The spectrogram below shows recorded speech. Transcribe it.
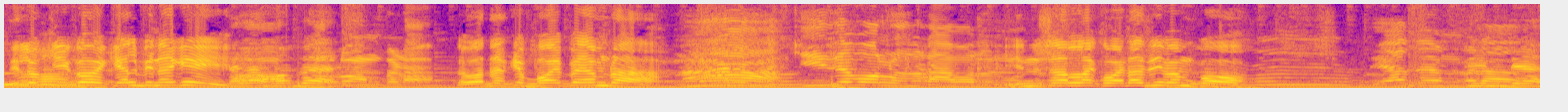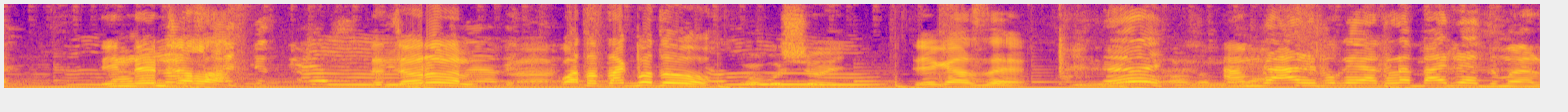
দিল কি কয়? খেলবি নাকি? খেলা হবে। তো ওদেরকে ভয় পাই আমরা? কি যে বলো না। ইনশাল্লাহ কয়টা দিবাম ক? তিন দিন ইনশাল্লাহ তো জরুল কথা থাকব তো? অবশ্যই। ঠিক আছে। এই আমরা আরিফকে একলা বাইরে ধুমাইল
